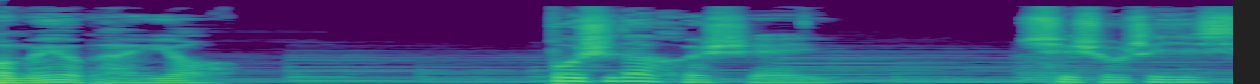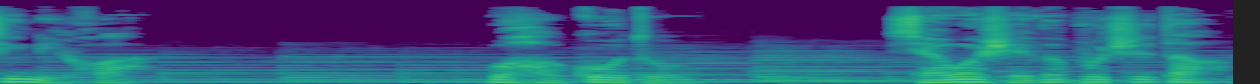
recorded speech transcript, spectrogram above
我没有朋友，不知道和谁去说这些心里话。我好孤独，想问谁都不知道。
